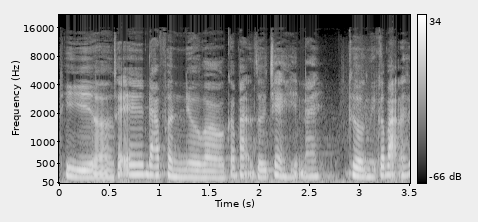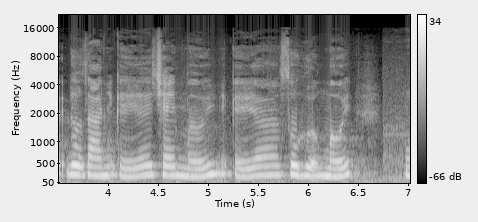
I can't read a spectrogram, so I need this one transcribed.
thì uh, sẽ đa phần nhờ vào các bạn giới trẻ hiện nay. Thường thì các bạn sẽ đưa ra những cái trend mới những cái uh, xu hướng mới. Ừ,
